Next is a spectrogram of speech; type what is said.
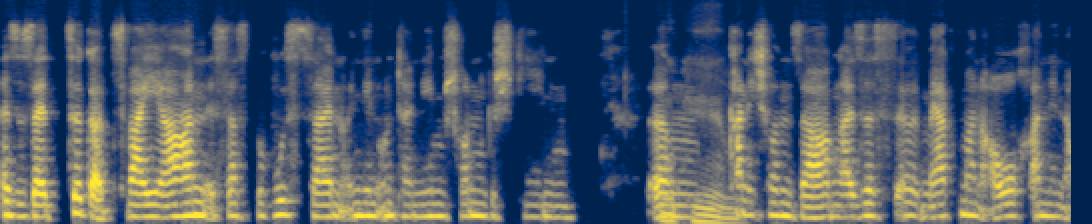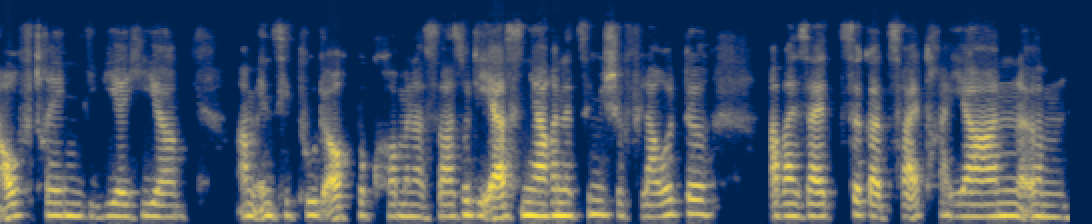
Also seit circa zwei Jahren ist das Bewusstsein in den Unternehmen schon gestiegen. Ähm, okay. Kann ich schon sagen. Also das äh, merkt man auch an den Aufträgen, die wir hier am Institut auch bekommen. Das war so die ersten Jahre eine ziemliche Flaute, aber seit circa zwei, drei Jahren ähm,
